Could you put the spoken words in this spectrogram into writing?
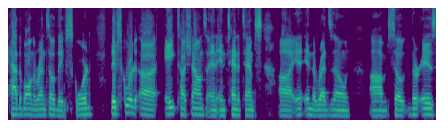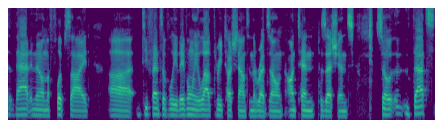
had the ball in the red zone, they've scored. They've scored uh, eight touchdowns and in 10 attempts in, in the red zone. Um, so there is that. And then on the flip side, uh, defensively, they've only allowed three touchdowns in the red zone on 10 possessions. So uh, that's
